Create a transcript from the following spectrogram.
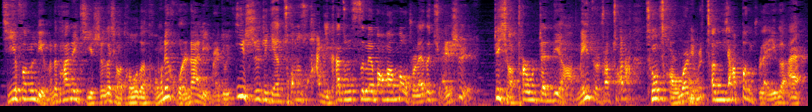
疾风领着他那几十个小偷子，从这火车站里边就一时之间唰唰唰，你看从四面八方冒出来的全是这小偷，真的啊，没准说唰唰从草窝里边噌一下蹦出来一个，哎，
